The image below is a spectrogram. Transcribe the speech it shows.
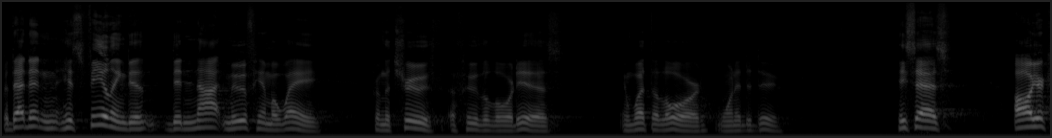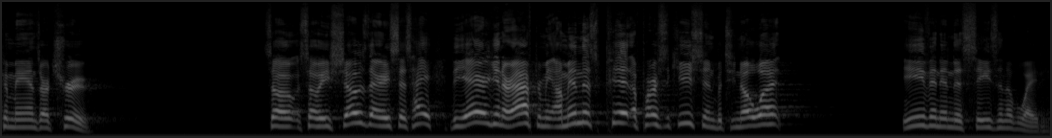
But that didn't, his feeling did, did not move him away from the truth of who the Lord is and what the Lord wanted to do. He says, All your commands are true. So, so he shows there, he says, Hey, the arrogant are after me. I'm in this pit of persecution, but you know what? Even in this season of waiting,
